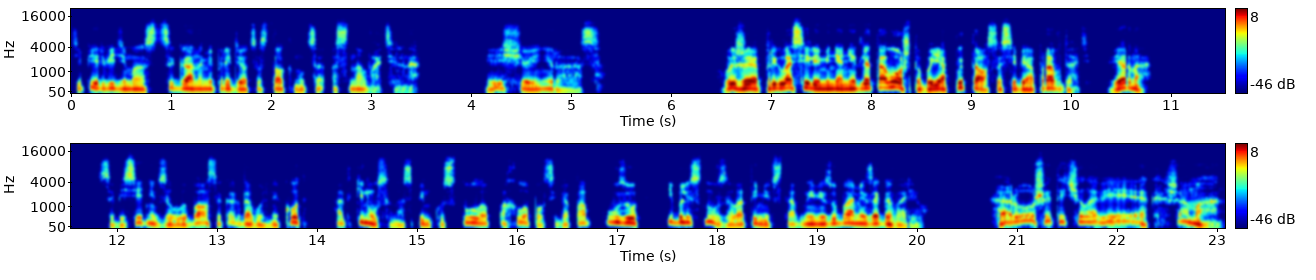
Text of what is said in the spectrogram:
Теперь, видимо, с цыганами придется столкнуться основательно. Еще и не раз. Вы же пригласили меня не для того, чтобы я пытался себя оправдать, верно? Собеседник заулыбался, как довольный кот, откинулся на спинку стула, похлопал себя по пузу и, блеснув золотыми вставными зубами, заговорил. «Хороший ты человек, шаман.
